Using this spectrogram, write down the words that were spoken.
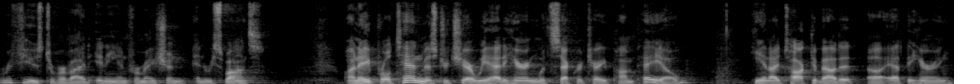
refused to provide any information in response. On April 10, Mr. Chair, we had a hearing with Secretary Pompeo. He and I talked about it uh, at the hearing.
